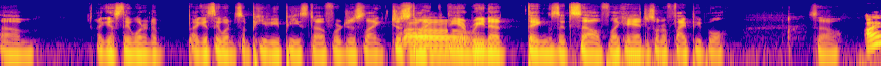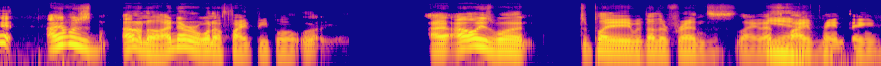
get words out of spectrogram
um, I guess they wanted to. I guess they wanted some PvP stuff or just like just like the Oh. arena things itself. Like, hey, I just want to fight people. So I I was I don't know. I never want to fight people. I I always want to play with other friends. Like that's Yeah. my main thing.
